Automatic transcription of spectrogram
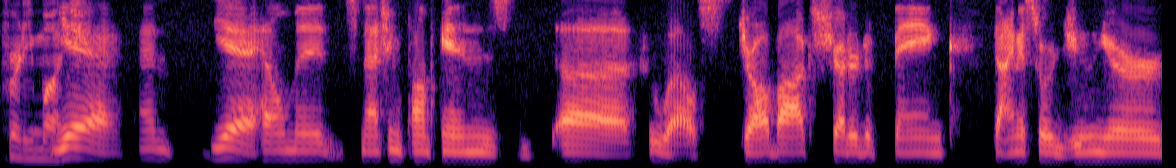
pretty much. Yeah, and yeah, Helmet, Smashing Pumpkins, uh, who else? Jawbox, Shudder to Think, Dinosaur Jr.,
